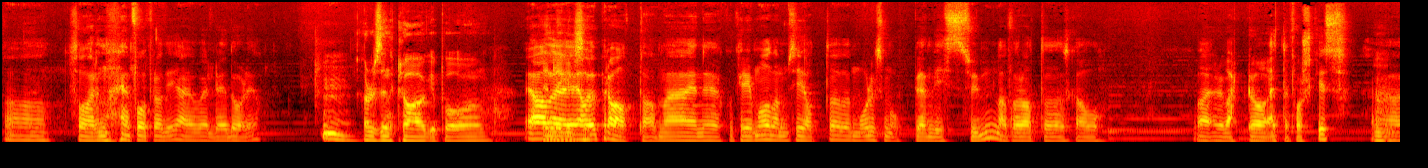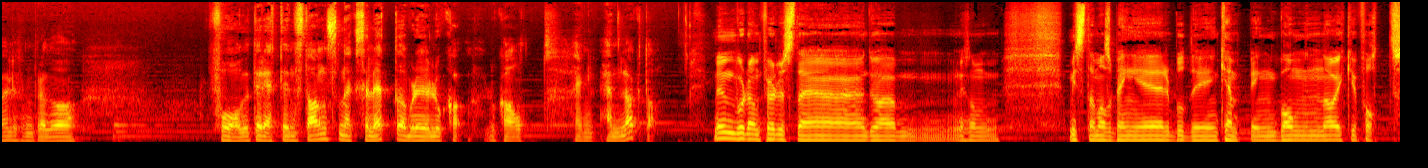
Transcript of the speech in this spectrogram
Så svarene jeg får fra de, er jo veldig dårlige. Har du sendt klage på Ja, jeg har jo prata med en i Økokrim, og de sier at det må liksom opp i en viss sum da, for at det skal være verdt å etterforskes. Jeg har liksom prøvd å få det til rett instans, men det er ikke så lett. Det blir loka lokalt henlagt. da. Men hvordan føles det? Du har mm, liksom mista masse penger, bodd i en campingvogn og ikke fått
